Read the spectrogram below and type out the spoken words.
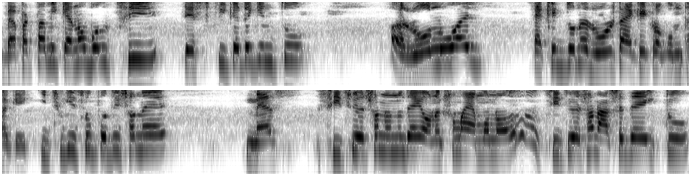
ব্যাপারটা আমি কেন বলছি? টেস্ট ক্রিকেটে কিন্তু রোল ওয়াইজ এক একজনের রোলটা এক এক রকম থাকে। কিছু কিছু পজিশনে ম্যাচ সিচুয়েশন অনুযায়ী অনেক সময় এমনও সিচুয়েশন আসে যে একটু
